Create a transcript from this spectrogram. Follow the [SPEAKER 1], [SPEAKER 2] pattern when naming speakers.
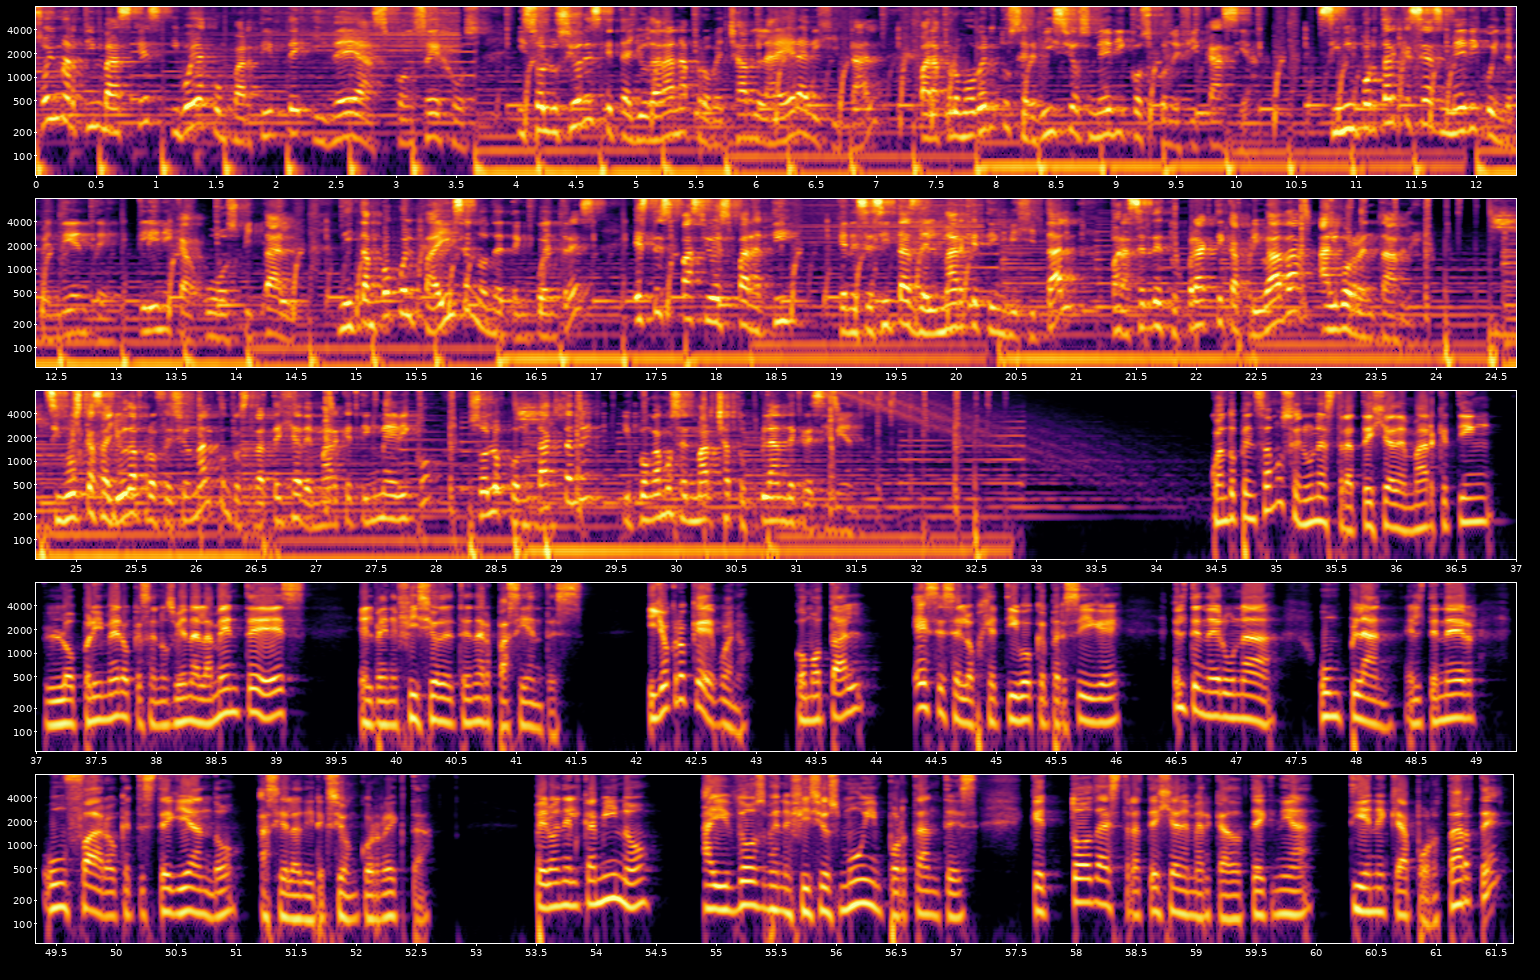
[SPEAKER 1] Soy Martín Vázquez y voy a compartirte ideas, consejos y soluciones que te ayudarán a aprovechar la era digital para promover tus servicios médicos con eficacia. Sin importar que seas médico independiente, clínica u hospital, ni tampoco el país en donde te encuentres, este espacio es para ti que necesitas del marketing digital para hacer de tu práctica privada algo rentable. Si buscas ayuda profesional con tu estrategia de marketing médico, solo contáctame y pongamos en marcha tu plan de crecimiento. Cuando pensamos en una estrategia de marketing, lo primero que se nos viene a la mente es el beneficio de tener pacientes. Y yo creo que, bueno, como tal, ese es el objetivo que persigue el tener una, un plan, el tener un faro que te esté guiando hacia la dirección correcta. Pero en el camino hay dos beneficios muy importantes que toda estrategia de mercadotecnia tiene que aportarte.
